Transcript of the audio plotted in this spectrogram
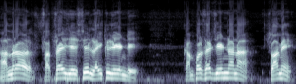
అందరూ సబ్స్క్రైబ్ చేసి లైక్లు చేయండి. కంపల్సరీ చేయండి నాన్న. స్వామి.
